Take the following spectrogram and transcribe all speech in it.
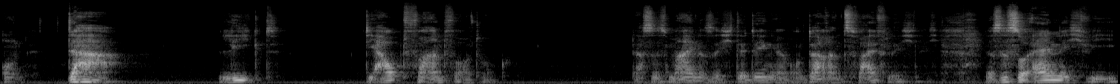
Und da liegt die Hauptverantwortung. Das ist meine Sicht der Dinge und daran zweifle ich nicht. Das ist so ähnlich wie,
